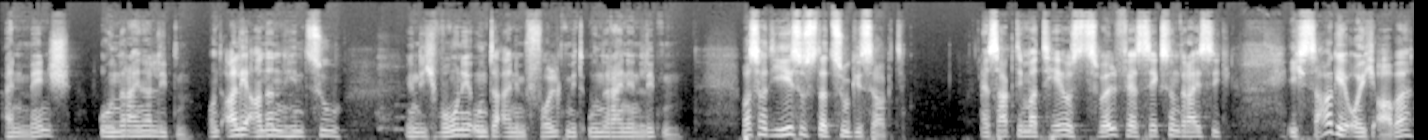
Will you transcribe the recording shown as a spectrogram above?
ein Mensch unreiner Lippen. Und alle anderen hinzu. Und ich wohne unter einem Volk mit unreinen Lippen. Was hat Jesus dazu gesagt? Er sagt in Matthäus 12, Vers 36, ich sage euch aber,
